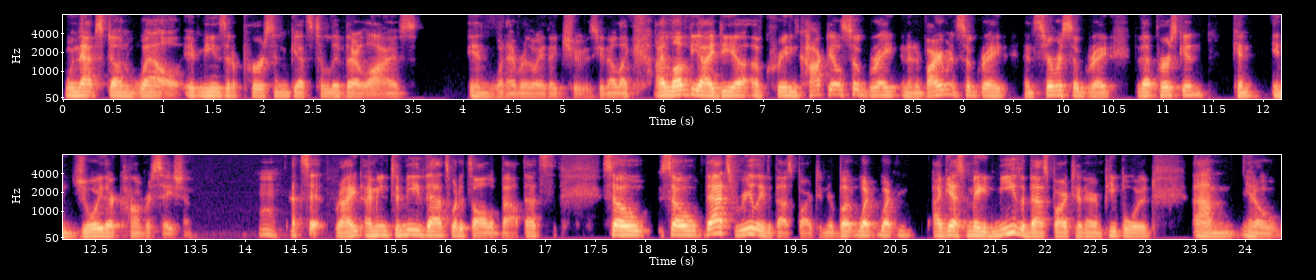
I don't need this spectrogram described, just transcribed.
when that's done well, it means that a person gets to live their lives in whatever way they choose. You know, like I love the idea of creating cocktails so great and an environment so great and service so great that that person can enjoy their conversation. Mm. That's it, right? I mean, to me, that's what it's all about. That's so so that's really the best bartender. But what what I guess made me the best bartender, and people would um, you know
